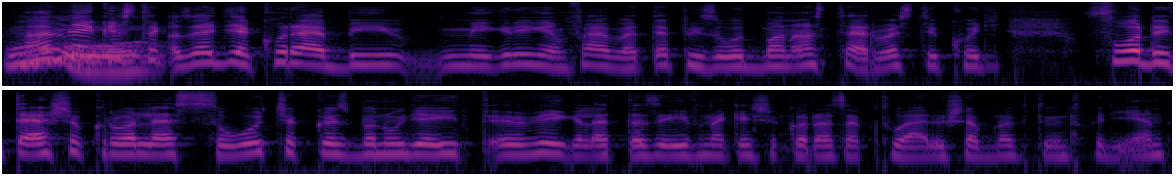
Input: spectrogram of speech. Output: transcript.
Uh. emlékeztek, az egyik korábbi, még régen felvett epizódban azt terveztük, hogy fordításokról lesz szó, csak közben ugye itt vége lett az évnek, és akkor az aktuálisabbnak tűnt, hogy ilyen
